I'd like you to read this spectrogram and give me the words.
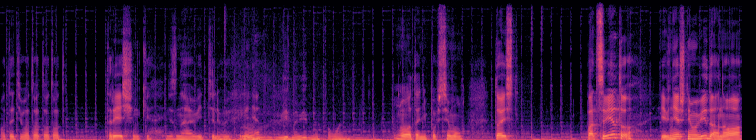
Вот эти вот вот вот вот трещинки. Не знаю, видите ли вы их или Ну, нет. Видно, видно, по-моему. Вот они по всему. То есть по цвету и внешнему виду оно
